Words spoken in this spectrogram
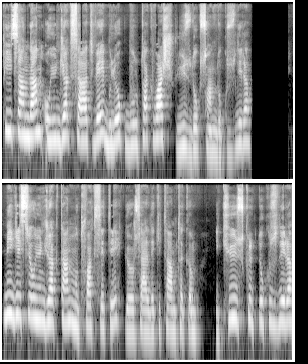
Pilsan'dan oyuncak saat ve blok bultak var 199 lira. MGS oyuncaktan mutfak seti görseldeki tam takım 249 lira.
